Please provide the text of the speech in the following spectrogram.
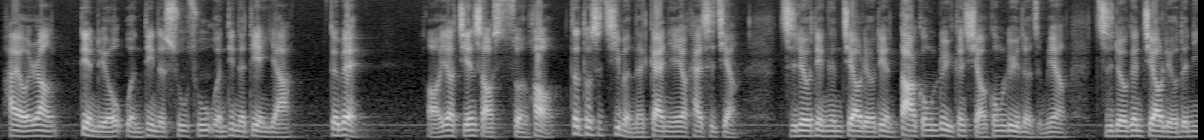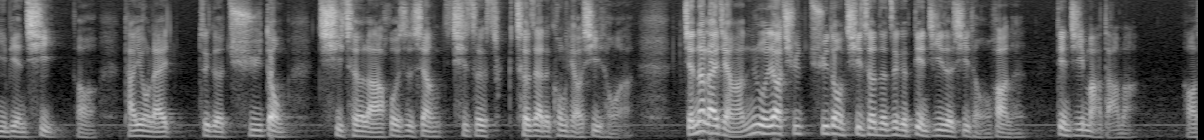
还有让电流稳定的输出、稳定的电压，对不对？哦，要减少损耗，这都是基本的概念。要开始讲直流电跟交流电，大功率跟小功率的怎么样？直流跟交流的逆变器啊、它用来这个驱动汽车啦，或者是像汽车车载的空调系统啊。简单来讲啊，如果要驱驱动汽车的这个电机的系统的话呢，电机马达嘛，好，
